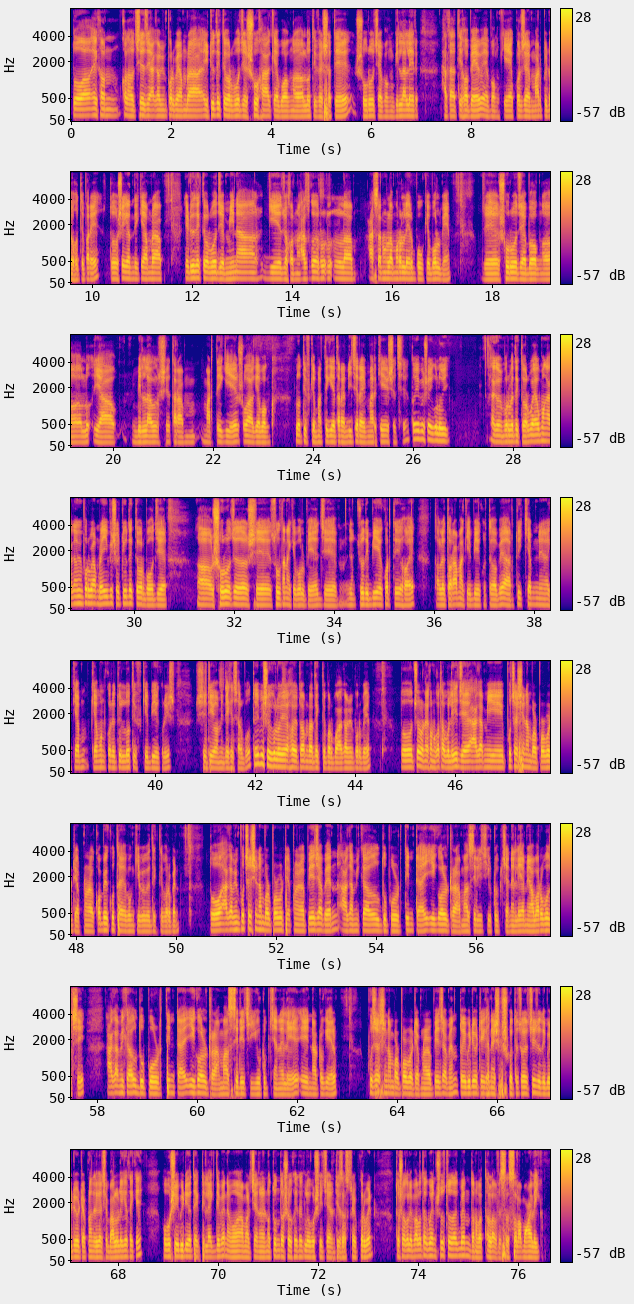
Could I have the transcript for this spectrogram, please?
তো এখন কথা হচ্ছে যে আগামী পর্বে আমরা এটিও দেখতে পারব যে সুহাগ এবং লতিফের সাথে সুরুজ এবং বিল্লালের হাতাহাতি হবে এবং কি এক পর্যায়ে মারপিটও হতে পারে। তো সেখান থেকে আমরা এটিও দেখতে পারব যে মিনা গিয়ে যখন আসগরুল্লাহ আসানুল্লাহ মরলের বউকে বলবে যে সুরজ এবং ইয়া বিল্লাল, সে তারা মারতে গিয়ে সোহাগ এবং লতিফকে মারতে গিয়ে তারা নিজেরাই মার খেয়ে এসেছে। তো এই বিষয়গুলোই আগামী পর্বে দেখতে পারব এবং আগামী পর্বে আমরা এই বিষয়টিও দেখতে পারব যে সুরজ, সে সুলতানাকে বলবে যে, যদি বিয়ে করতে হয়, তাহলে তোর আমাকে বিয়ে করতে হবে। আর তুই কেমনে, কেম- কেমন করে তুই লতিফকে বিয়ে করিস, সেটিও আমি দেখে ছাড়বো। তো এই বিষয়গুলো হয়তো আমরা দেখতে পারব আগামী পর্বে। তো চলুন এখন কথা বলি যে, আগামী পঁচাশি নম্বর পর্বটি আপনারা কবে, কোথায় এবং কীভাবে দেখতে পারবেন? তো আগামী পঁচাশি নম্বর পর্বটি আপনারা পেয়ে যাবেন আগামীকাল দুপুর তিনটায় ইগল ড্রামা সিরিজ ইউটিউব চ্যানেলে। আমি আবারও বলছি, আগামীকাল দুপুর তিনটায় ইগল ড্রামা সিরিজ ইউটিউব চ্যানেলে এই নাটকের পঁচাশি নম্বর পর্বটি আপনারা পেয়ে যাবেন। তো এই ভিডিওটি এখানে শেষ করতে চলেছি। যদি ভিডিওটি আপনাদের কাছে ভালো লেগে থাকে, অবশ্যই ভিডিওতে একটি লাইক দেবেন এবং আমার চ্যানেলে নতুন দর্শক হয়ে থাকলে অবশ্যই চ্যানেলটি সাবস্ক্রাইব করবেন। তো সকলে ভালো থাকবেন, সুস্থ থাকবেন। ধন্যবাদ। আল্লাহ হাফিজ। আসসালামু আলাইকুম।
